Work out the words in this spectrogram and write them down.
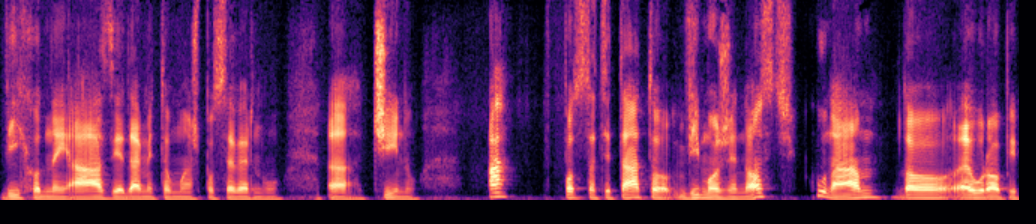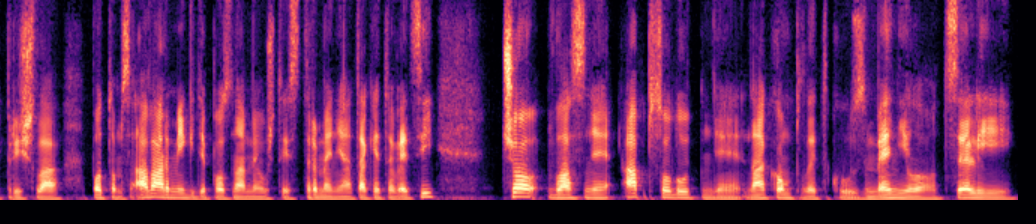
východnej Ázie, dajme tomu až po severnú Čínu. A v podstate táto vymoženosť, ku nám do Európy prišla potom s Avarmi, kde poznáme už tie strmenia a takéto veci, čo vlastne absolútne na kompletku zmenilo celý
